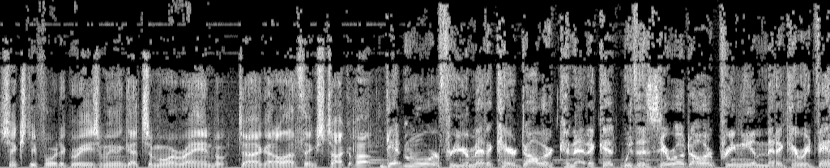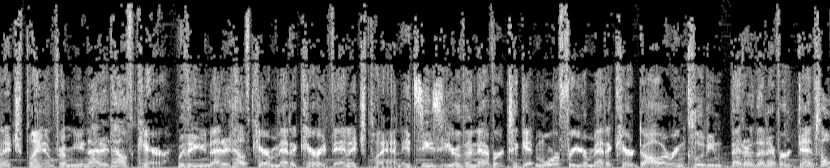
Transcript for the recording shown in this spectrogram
64 degrees, and we even got some more rain, but uh, got a lot of things to talk about. Get more for your Medicare dollar, Connecticut, with a $0 premium Medicare Advantage plan from United Healthcare. With a United Healthcare Medicare Advantage plan, it's easier than ever to get more for your Medicare dollar, including better than ever dental,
